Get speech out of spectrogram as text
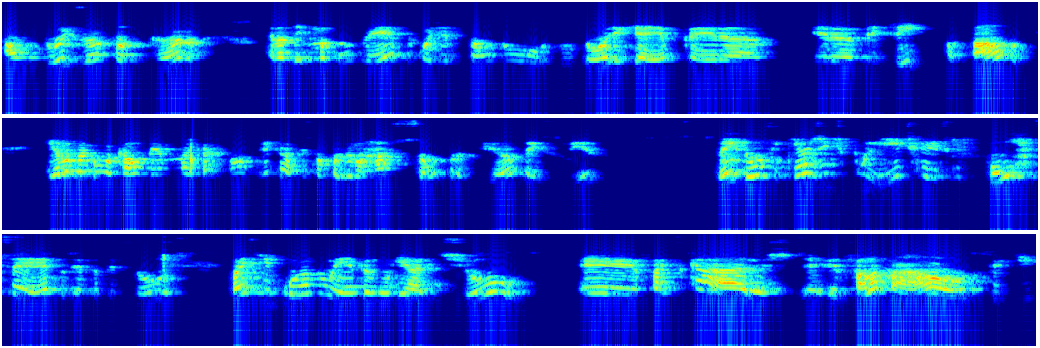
há uns dois anos, se ela teve uma conversa com a gestão do, do Dória, que à época era, era prefeito de São Paulo, e ela vai colocar o dedo na cara e falar, assim, vem cá, vocês estão fazendo ração para reality show, é, faz caras, é, é, fala mal, não sei o que.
